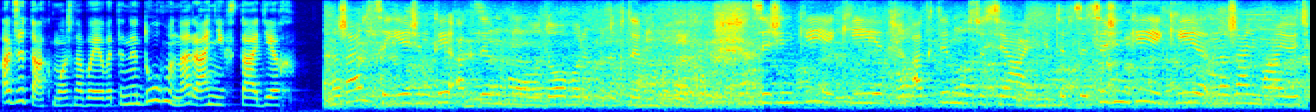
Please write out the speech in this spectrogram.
адже так можна виявити недугу на ранніх стадіях. На жаль, це є жінки активного молодого репродуктивного віку. Це жінки, які активно соціальні. Тобто це жінки, які, на жаль, мають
